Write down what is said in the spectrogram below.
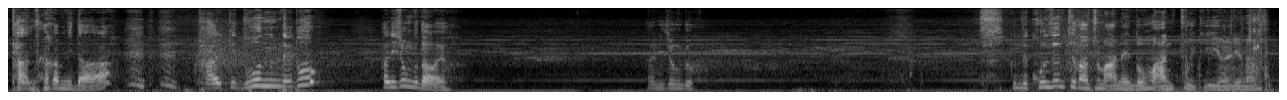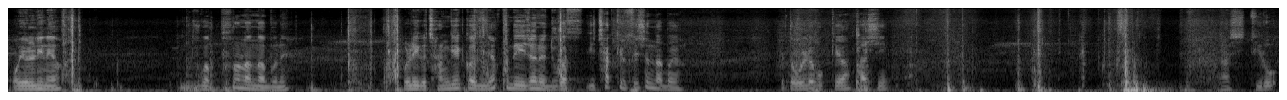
다 안 나갑니다. 다 이렇게 누웠는데도 한 이 정도 나와요. 한 이 정도. 근데 콘센트가 좀 안에 너무 안쪽이 열리나? 어 열리네요. 누가 풀어놨나 보네. 원래 이거 잠겨 있거든요. 근데 예전에 누가 이 차키로 쓰셨나 봐요. 일단 올려볼게요. 다시. 다시 뒤로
